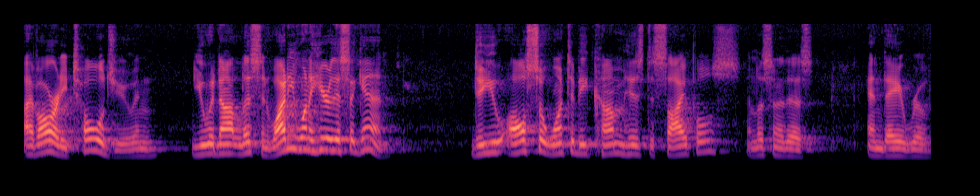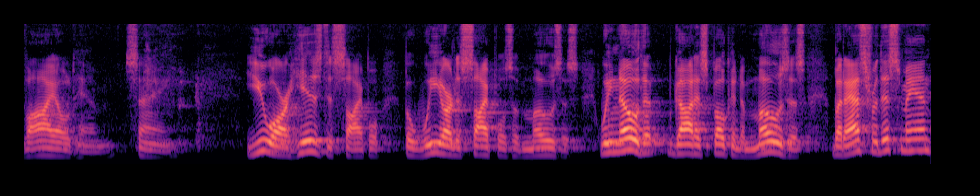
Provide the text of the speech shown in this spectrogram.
I've already told you, and you would not listen. Why do you want to hear this again? Do you also want to become his disciples? And listen to this. And they reviled him, saying, You are his disciple, but we are disciples of Moses. We know that God has spoken to Moses, but as for this man,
